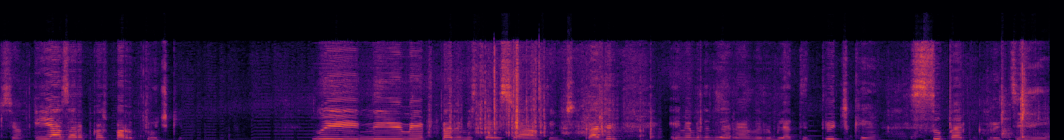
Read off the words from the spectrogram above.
Все. І я зараз покажу пару тручків. Ну і ми перемістилися в інший кадр. І ми будемо зараз виробляти тручки супер круті.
